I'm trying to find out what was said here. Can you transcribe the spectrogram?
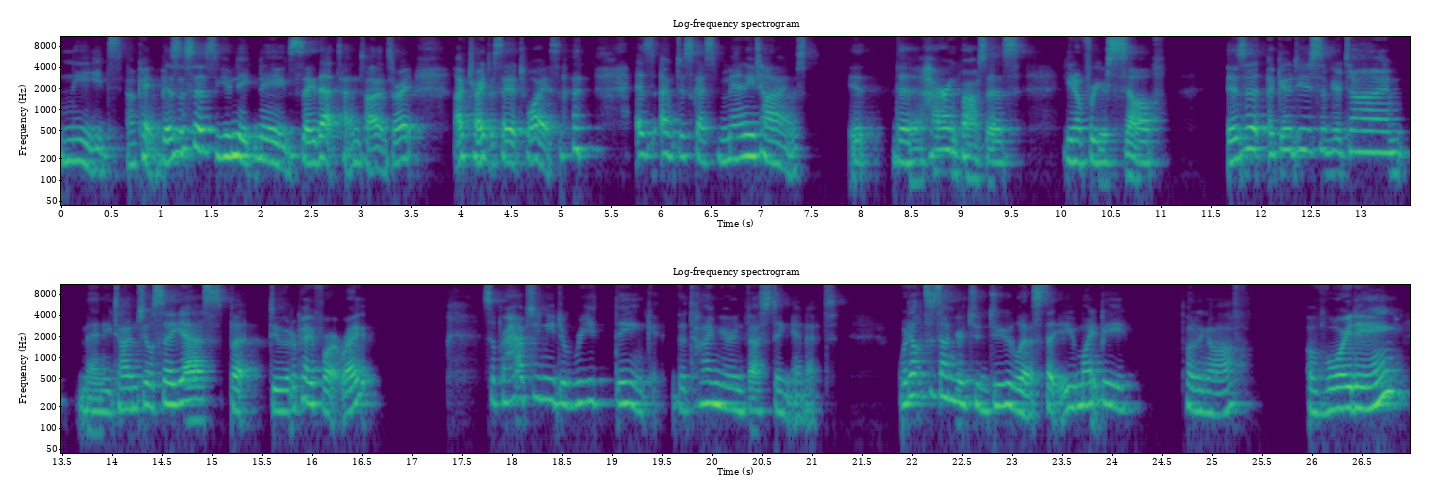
needs. Okay, businesses unique needs. Say that 10 times, right? I've tried to say it twice. As I've discussed many times, it, the hiring process, you know, for yourself, is it a good use of your time? Many times you'll say yes, but do it or pay for it, right? So perhaps you need to rethink the time you're investing in it. What else is on your to-do list that you might be putting off, avoiding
